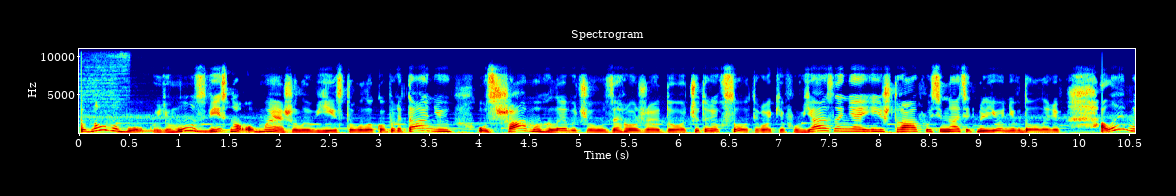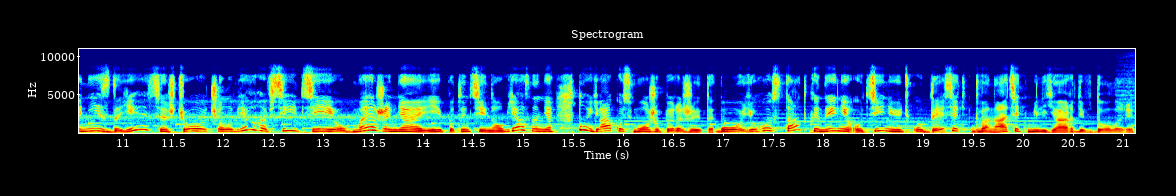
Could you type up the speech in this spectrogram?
З одного боку йому, звісно, обмежили в'їзд у Великобританію. У США Могилевичу загрожує до 400 років ув'язнення і штраф у 17 мільйонів доларів. Але мені здається, що чолов'яга всі ці обмеження і потенційне ув'язнення ну якось може пережити, бо його статки нині оцінюють у 10-12 мільярдів доларів.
